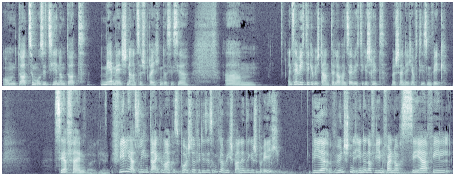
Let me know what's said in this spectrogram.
um dort zu musizieren, um dort mehr Menschen anzusprechen. Das ist ja ähm, ein sehr wichtiger Bestandteil, auch ein sehr wichtiger Schritt wahrscheinlich auf diesem Weg. Sehr fein. Vielen herzlichen Dank, Markus Polschner, für dieses unglaublich spannende Gespräch. Wir wünschen Ihnen auf jeden Fall noch sehr viel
